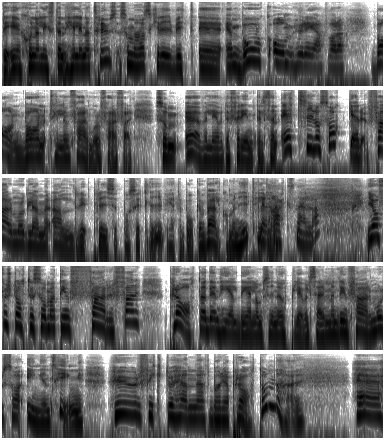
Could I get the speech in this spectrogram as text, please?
Det är journalisten Helena Trus som har skrivit eh, en bok om hur det är att vara barnbarn till en farmor och farfar som överlevde förintelsen. Ett kilo socker, farmor glömmer aldrig priset på sitt liv, heter boken. Välkommen hit Helena. Tack snälla. Jag har förstått det som att din farfar pratade en hel del om sina upplevelser, men din farmor sa ingenting. Hur fick du henne att börja prata om det här? Eh,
